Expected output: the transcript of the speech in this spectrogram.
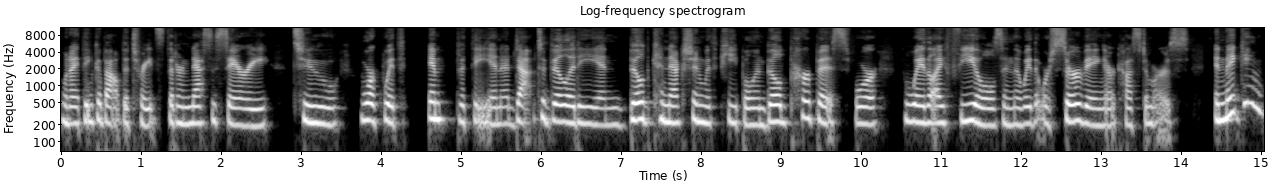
when I think about the traits that are necessary to work with empathy and adaptability and build connection with people and build purpose for the way that life feels and the way that we're serving our customers, and making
